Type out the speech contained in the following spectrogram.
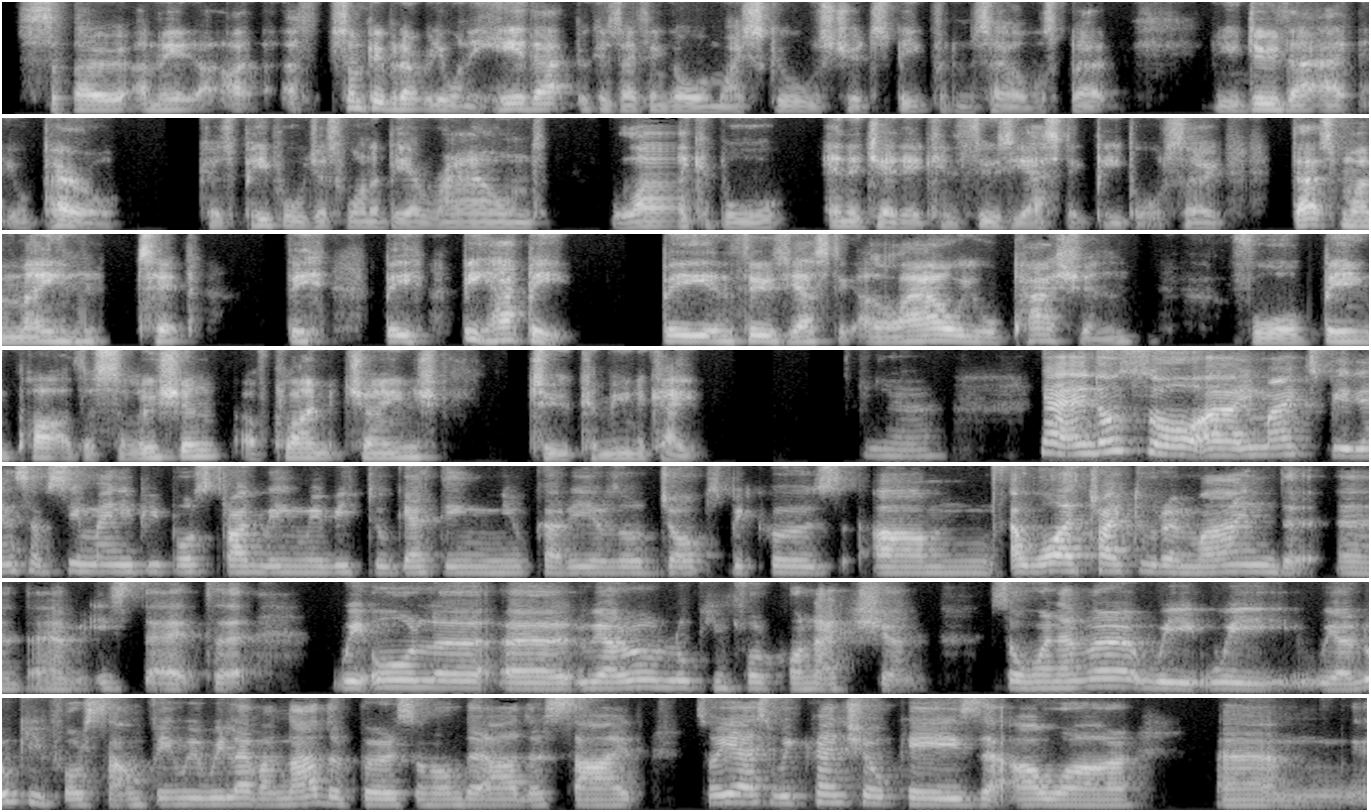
So, I mean, I, I, some people don't really want to hear that because they think, oh, well, my skills should speak for themselves. But you do that at your peril because people just want to be around likable, energetic, enthusiastic people. So that's my main tip. Be be be happy, be enthusiastic, allow your passion for being part of the solution of climate change to communicate. Yeah. Yeah, and also uh, in my experience, I've seen many people struggling maybe to getting new careers or jobs because um, what I try to remind uh, them is that uh, we all uh, uh, we are all looking for connection. So whenever we, we, we are looking for something, we will have another person on the other side. So yes, we can showcase our um,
